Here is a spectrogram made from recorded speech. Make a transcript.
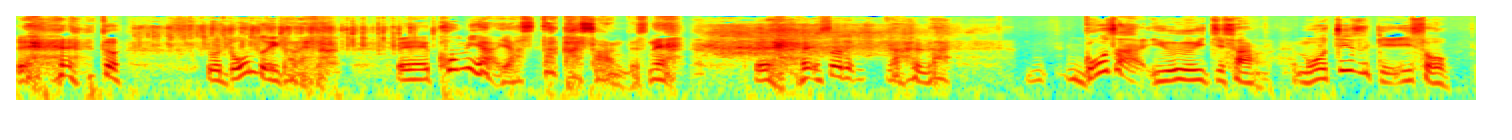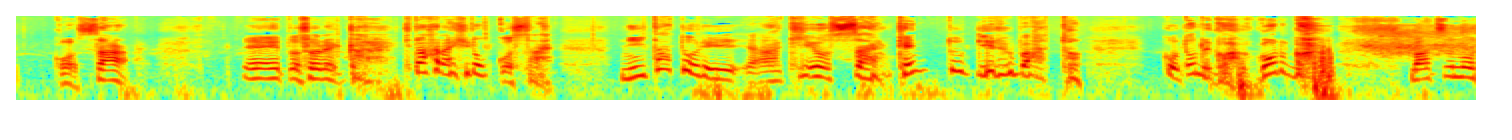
えー、っと、どんどんいかないと。えー、小宮康隆さんですね。えー、それから、五座雄一さん、望月衣塑子さん、えーと、それから、北原弘子さん、似鳥昭雄さん、ケント・ギルバート、ことでゴゴルゴ、松本、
